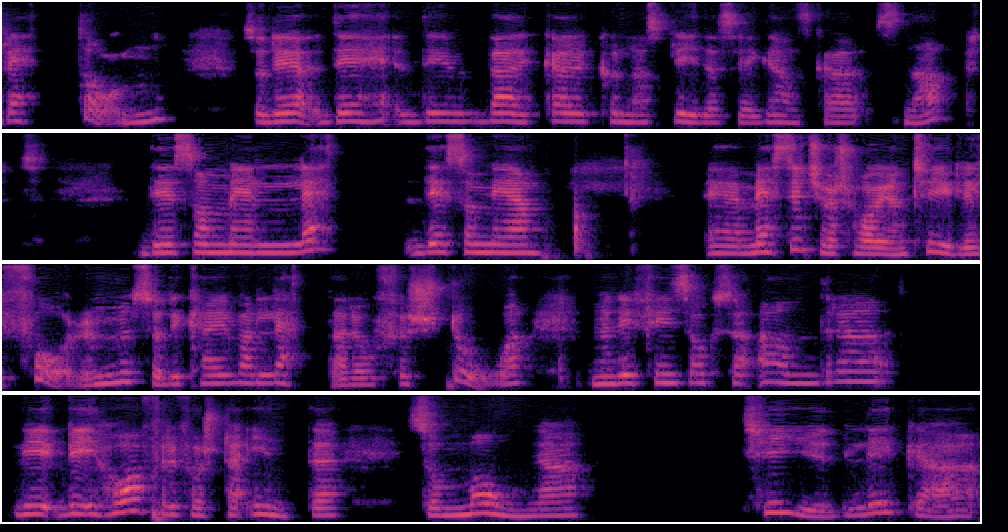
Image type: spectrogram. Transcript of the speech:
13. Så det, det, det verkar kunna sprida sig ganska snabbt. Det som är lätt, det som är eh, Church har ju en tydlig form så det kan ju vara lättare att förstå. Men det finns också andra... Vi, vi har för det första inte så många tydliga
